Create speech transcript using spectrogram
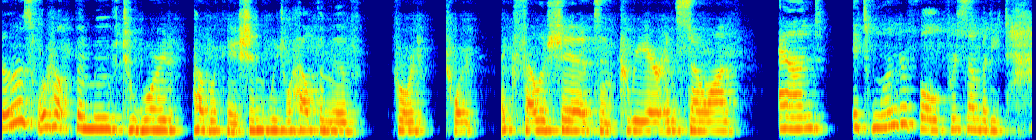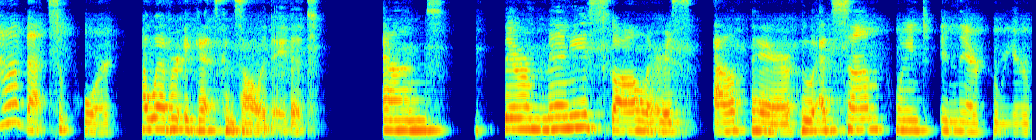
those will help them move toward publication, which will help them move forward toward like fellowships and career and so on. And it's wonderful for somebody to have that support. However, it gets consolidated. And there are many scholars out there who, at some point in their career,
